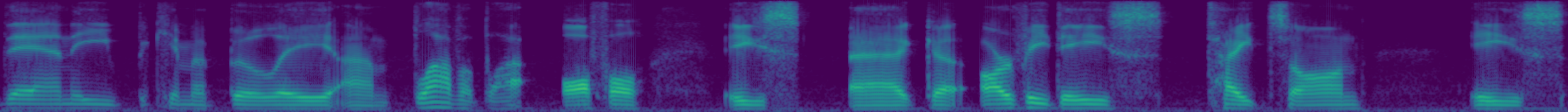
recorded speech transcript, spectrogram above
then he became a bully and blah blah blah. Awful. He's uh, got RVD's tights on. He's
